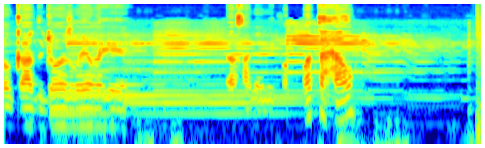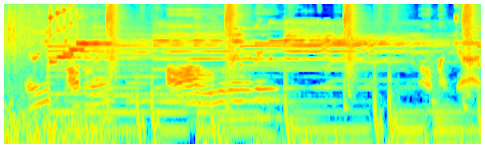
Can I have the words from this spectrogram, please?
Oh god, the door is way over here. That's not gonna be fun. What the hell? Really? All the way? All the way over here? Oh my god.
